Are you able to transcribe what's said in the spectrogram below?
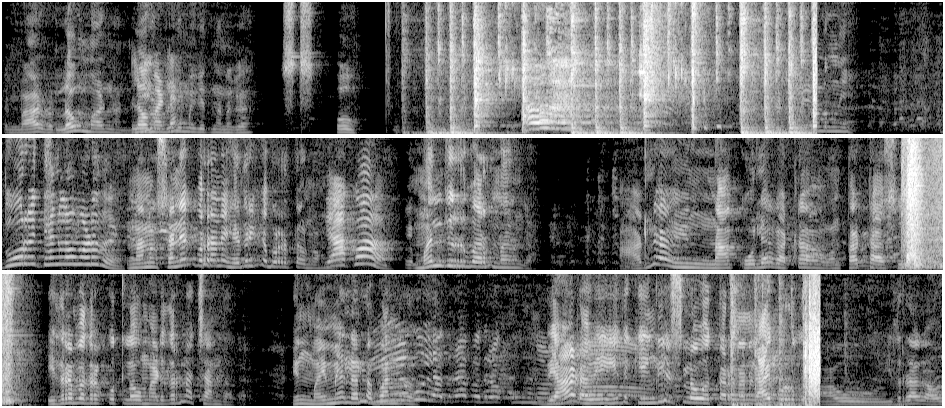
ಹಿಂಗೆ ಮಾಡ್ಬೇಡ ಲವ್ ಮಾಡಿ ನಾನು. ಲವ್ ಮಾಡ್ಲಾ? ನಿಮಗಿದ್ ನನಗೆ. ಓ. ದೂರ ಇದ್ದ ಹೆಂಗ್ ಲವ್ ಮಾಡೋದು? ನನಗೆ ಸನೇಕ್ ಬರಾನ ಹೆದರಿಕೆ ಬರುತ್ತಾವ ನಾವು ಯಾಕೋ? ಮಂದಿ ಇರಬಾರ್ದು ನನಗೆ. ಆಡ್ಲೆ ಹಿಂಗೆ ನಾಲ್ಕು ಕೋಲ್ಯಾಗ ಅಟ್ಟ ಒಂದು ತಟ್ಟ ಹಾಸು ಇದ್ರ ಬದ್ರ ಕೂತ್ ಲವ್ ಮಾಡಿದ್ರೆ ನಾ ಚಂದ ಅದ. ಹಿಂಗೆ ಮೈ ಮೇಲೆಲ್ಲ ಬಂದ್ರು. ಬ್ಯಾಡ ಅವಿ ಇದಕ್ಕೆ ಇಂಗ್ಲೀಷ್ ಲವ್ ಓದ್ತಾರ ನನಗೆ ಆಗಿ ಬರೋದು ಅವು ಇದ್ರಾಗ ಅವು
